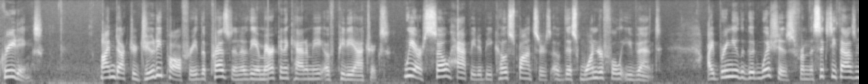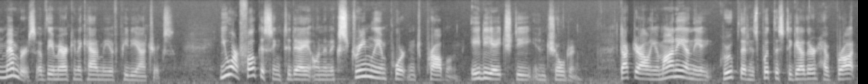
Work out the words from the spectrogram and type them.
Greetings. I'm Dr. Judy Palfrey, the President of the American Academy of Pediatrics. We are so happy to be co-sponsors of this wonderful event. I bring you the good wishes from the 60,000 members of the American Academy of Pediatrics. You are focusing today on an extremely important problem, ADHD in children. Dr. Alyamani and the group that has put this together have brought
